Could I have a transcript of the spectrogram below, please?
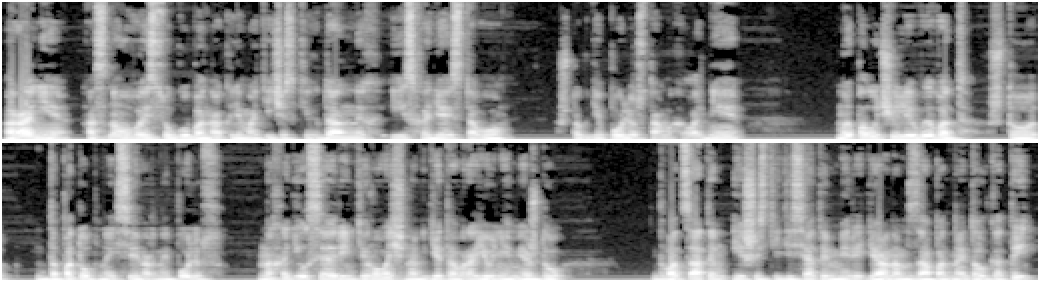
Ранее, основываясь сугубо на климатических данных и исходя из того, что где полюс, там и холоднее, мы получили вывод, что допотопный Северный полюс находился ориентировочно где-то в районе между 20 и 60 меридианом западной долготы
